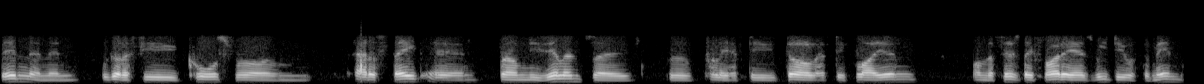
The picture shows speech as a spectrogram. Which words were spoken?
Ben and then we got a few calls from out of state and from New Zealand, so we'll probably have to they'll have to fly in on the Thursday, Friday as we do with the men's.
